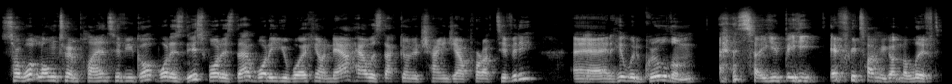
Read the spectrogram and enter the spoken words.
So, what long term plans have you got? What is this? What is that? What are you working on now? How is that going to change our productivity? And he would grill them. so, you'd be, every time you got in the lift,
